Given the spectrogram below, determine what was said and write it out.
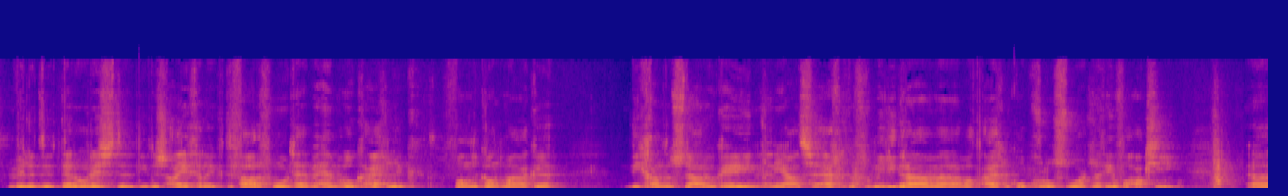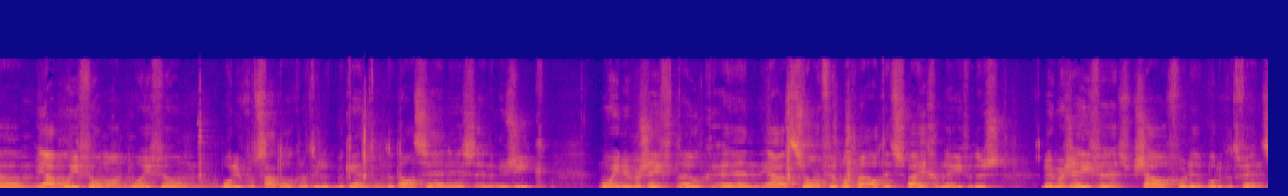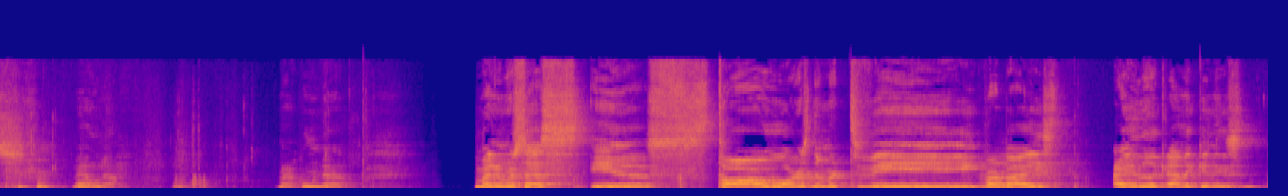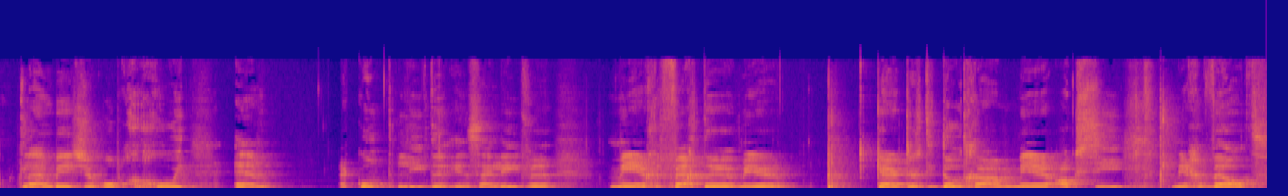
willen de terroristen, die dus eigenlijk de vader vermoord hebben, hem ook eigenlijk van de kant maken. Die gaan dus daar ook heen. En ja, het is eigenlijk een familiedrama wat eigenlijk opgelost wordt met heel veel actie. Ehm, ja, mooie film man, mooie film. Bollywood staat ook natuurlijk bekend om de dansscènes en de muziek. Mooie nummers heeft het ook. En ja, het is wel een film dat mij altijd is bijgebleven. Dus nummer 7, speciaal voor de Bollywood fans, Mehuna. Nou? Mijn nummer 6 is Star Wars nummer 2. Waarbij eindelijk Anakin is een klein beetje opgegroeid. En er komt liefde in zijn leven. Meer gevechten, meer characters die doodgaan, meer actie, meer geweld,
